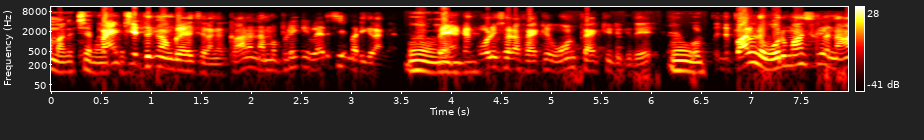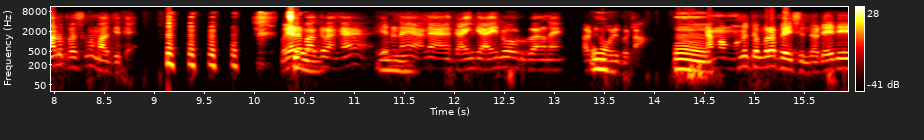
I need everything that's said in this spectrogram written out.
ஆமா நிச்சயமா ஃபேக்டரிக்கு அவங்க வேலை செய்யறாங்க காரணம் நம்ம பிள்ளைங்க வேலை செய்ய மாட்டேங்கிறாங்க. என்கிட்ட கோலீஸ்வரா ஃபேக்டரி ஓன் ஃபேக்டரி இருக்குது. இந்த பாருங்க ஒரு மாசத்துக்குள்ள நாலு பசங்க மாத்திட்டேன். வேலை பாக்குறாங்க என்னண்ணே அண்ணே எனக்கு அங்க ஐநூறு கொடுக்குறாங்கண்ணே அப்படின்னு ஓடி போயிட்டான் நம்ம முன்னூத்தம்பது ரூபா பேசியிருந்தோம் டெய்லி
